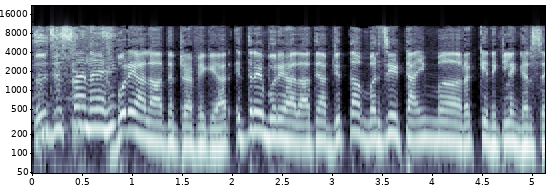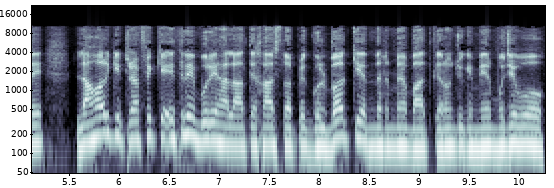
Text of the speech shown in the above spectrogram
बुरे हालात हैं ट्रैफ़िक के यार, इतने बुरे हालात हैं, आप जितना मर्ज़ी टाइम रख के निकलें घर से। लाहौर की ट्रैफ़िक के इतने बुरे हालात हैं, खासतौर पे गुलबर्ग के अंदर मैं बात कर रहा हूँ क्योंकि मुझे वो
